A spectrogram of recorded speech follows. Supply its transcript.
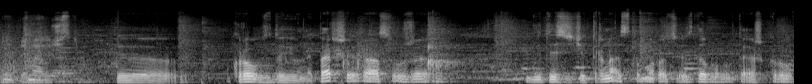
Тому приймаю участь. Е, Кров здаю не перший раз уже. У 2013 році я здавав теж кров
